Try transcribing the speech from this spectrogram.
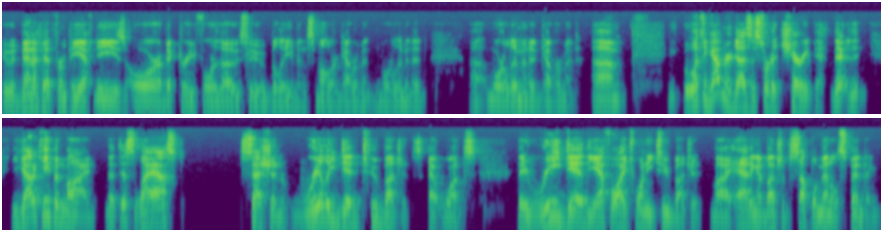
who would benefit from PFDs, or a victory for those who believe in smaller government and more limited uh, more limited government. Um, what the governor does is sort of cherry pick. There, you got to keep in mind that this last session really did two budgets at once. They redid the FY22 budget by adding a bunch of supplemental spending,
